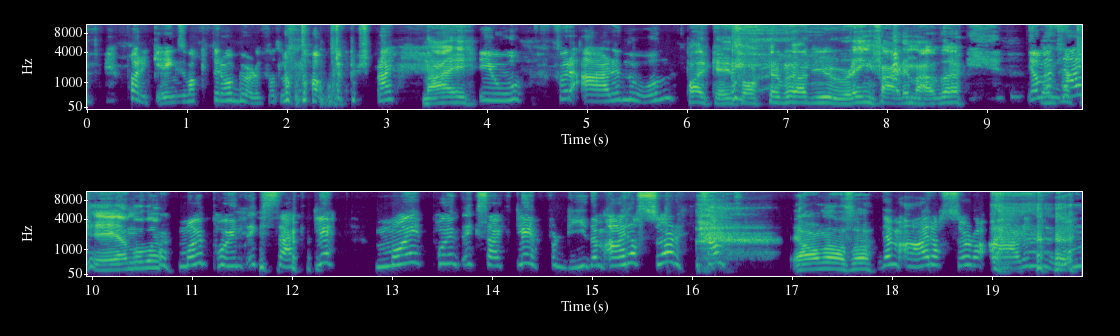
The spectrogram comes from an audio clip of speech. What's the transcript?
Parkeringsvakter òg burde fått lov til å ha pepperspray. Nei, Jo, for er det noen parkeringsvakter burde ha juling, ferdig med det. Ja, men er fortjener det. my point exactly. My point exactly. Fordi de er rasshøl. sant? Ja, men altså De er rasshøl, og er det noen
